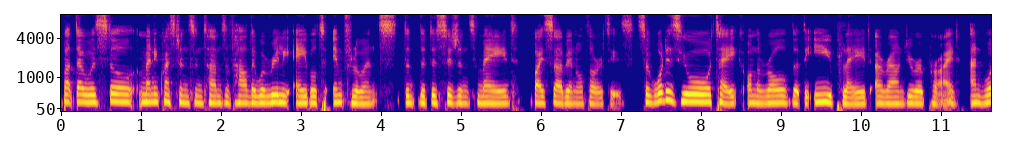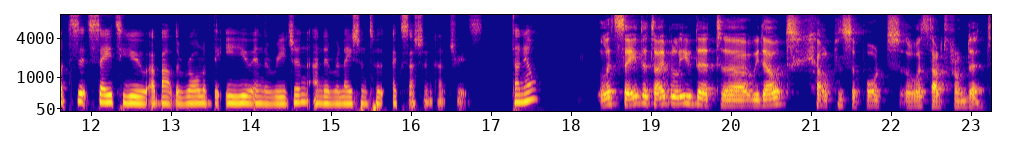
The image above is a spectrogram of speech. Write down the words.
but there was still many questions in terms of how they were really able to influence the, the decisions made by Serbian authorities. So what is your take on the role that the EU played around Europride and what does it say to you about the role of the EU in the region and in relation to accession countries? Danijel? Let's say that I believe that uh, without help and support, uh, let's start from that,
